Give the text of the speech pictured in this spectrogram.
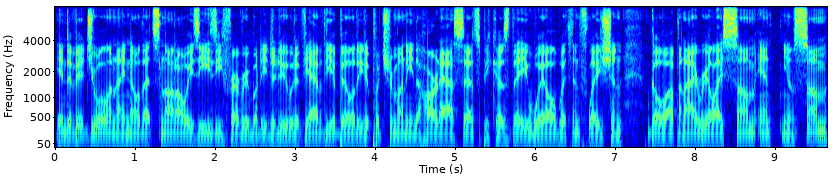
individual, and I know that's not always easy for everybody to do. But if you have the ability to put your money into hard assets, because they will, with inflation, go up. And I realize some, and you know, some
